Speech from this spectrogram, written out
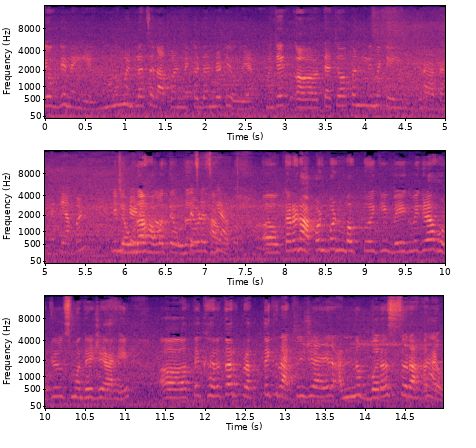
योग्य नाही आहे म्हणून म्हटलं चला आपण नाही का दंड ठेवूया म्हणजे त्याच्यावर पण लिमिट येईल ग्राहकांना की आपण जेवढं हवं तेवढंच. घ्यावं कारण आपण पण बघतोय की वेगवेगळ्या हॉटेल्समध्ये जे आहे ते खरं तर प्रत्येक रात्री जे आहे अन्न बरंचसं राहतं.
